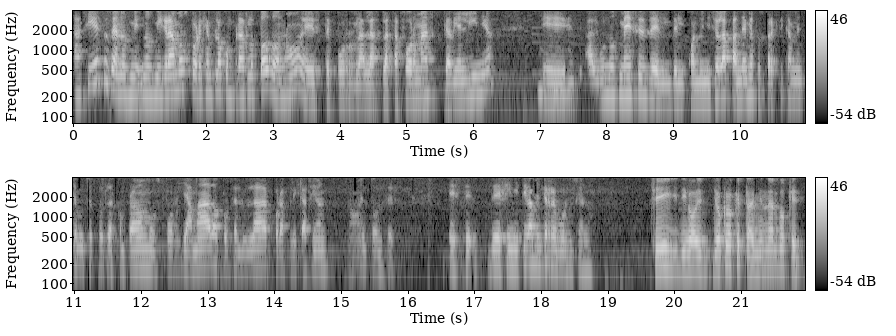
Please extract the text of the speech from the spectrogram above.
Así es, o sea, nos, migramos, por ejemplo, a comprarlo todo, ¿no? Este, por las plataformas que había en línea. Eh, algunos meses del, cuando inició la pandemia, pues prácticamente muchas cosas las comprábamos por llamado, por celular, por aplicación, ¿no? Entonces, este, definitivamente revolucionó. Sí, digo, yo creo que también algo que,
